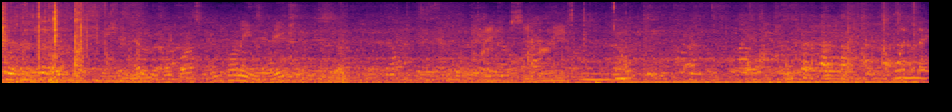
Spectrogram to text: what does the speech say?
Like last funny, right?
